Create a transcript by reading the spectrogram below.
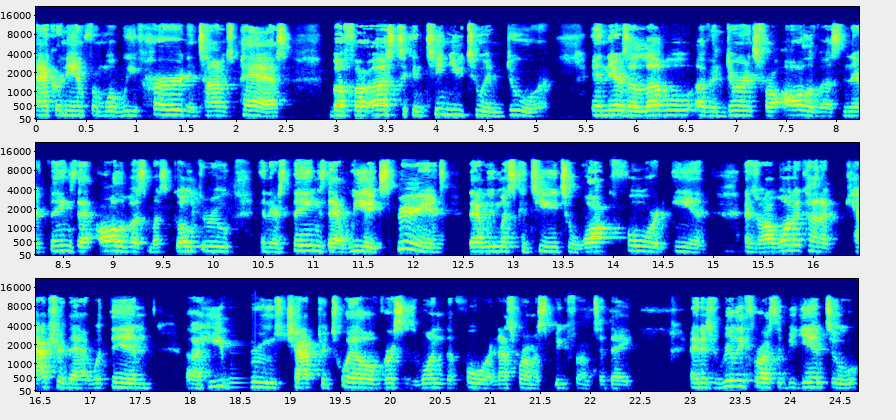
acronym from what we've heard in times past, but for us to continue to endure. And there's a level of endurance for all of us. And there are things that all of us must go through. And there's things that we experience that we must continue to walk forward in. And so I want to kind of capture that within uh, Hebrews chapter 12, verses 1 to 4. And that's where I'm going to speak from today. And it's really for us to begin to,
